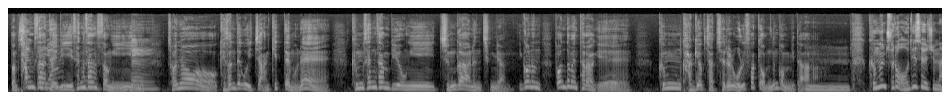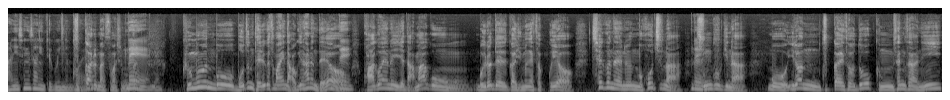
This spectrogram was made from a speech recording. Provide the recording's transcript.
어떤 탐사? 대비 생산성이 네. 전혀 개선되고 있지 않기 때문에 금 생산 비용이 증가하는 측면 이거는 펀더멘탈하게 금 가격 자체를 올릴 수밖에 없는 겁니다. 음, 금은 주로 어디서 요즘 많이 생산이 되고 있는 거예요? 국가를 말씀하시는 거예요? 네, 네. 금은 뭐 모든 대륙에서 많이 나오긴 하는데요. 네. 과거에는 이제 남아공 뭐 이런 데가 유명했었고요. 최근에는 뭐 호주나 네. 중국이나 뭐 이런 국가에서도 금 생산이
